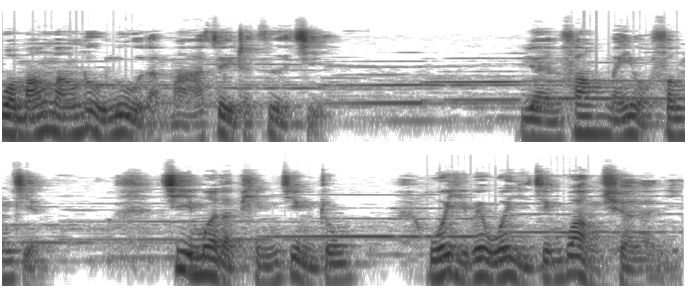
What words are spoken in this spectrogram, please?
我忙忙碌碌地麻醉着自己。远方没有风景，寂寞的平静中，我以为我已经忘却了你，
